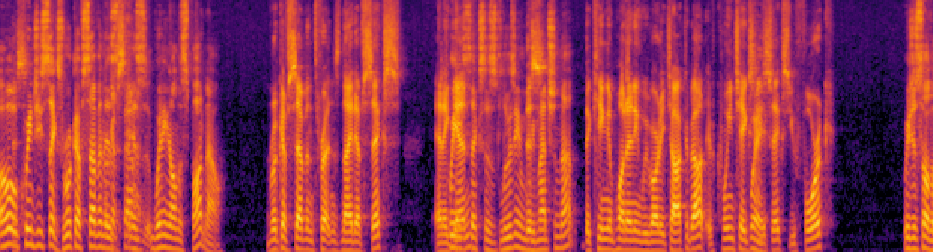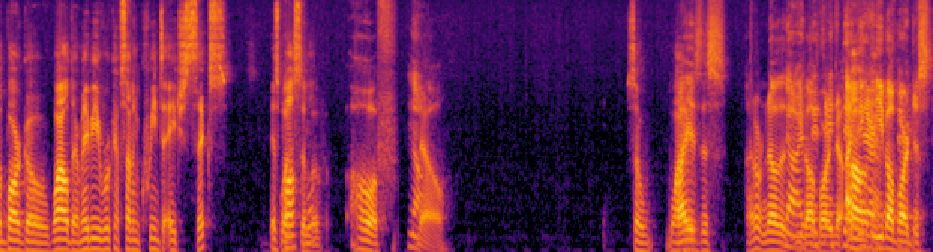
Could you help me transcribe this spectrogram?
Oh, Queen G6, Rook F7 Rook is, F7. is winning on the spot now. Rook f7 threatens knight f6, and Queen again, E6 is losing. this- we mentioned that. the king and pawn ending we've already talked about. If queen takes Wait. e6, you fork. We just saw the bar go wild there. Maybe Rook F7, Queen to H6 is What's the possible. move? Oh, a f- No. no. So why, Why is this? I don't know that No, it- eval it- bar. it- no, there- I think there- the eval bar just.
